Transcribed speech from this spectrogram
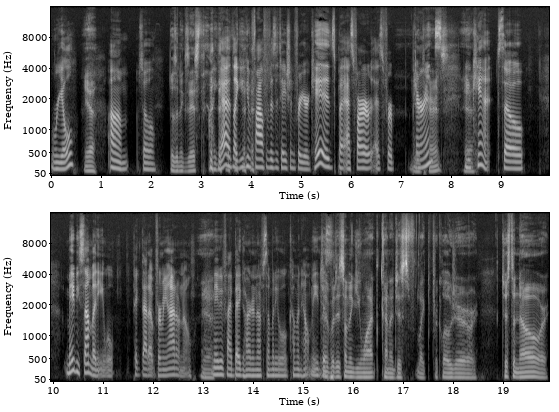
real. Yeah, Um so doesn't exist. I guess like you can file for visitation for your kids, but as far as for parents, parents? you can't. So maybe somebody will pick that up for me. I don't know. Yeah. Maybe if I beg hard enough, somebody will come and help me. Yeah, but it's something you want, kind of just like for closure or just to know, or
